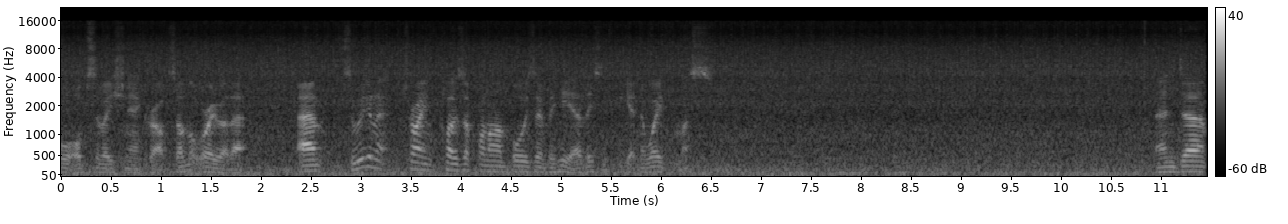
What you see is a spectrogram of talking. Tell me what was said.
or observation aircraft, so I'm not worried about that. Um, so we're going to try and close up on our boys over here. They seem to be getting away from us. And uh,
